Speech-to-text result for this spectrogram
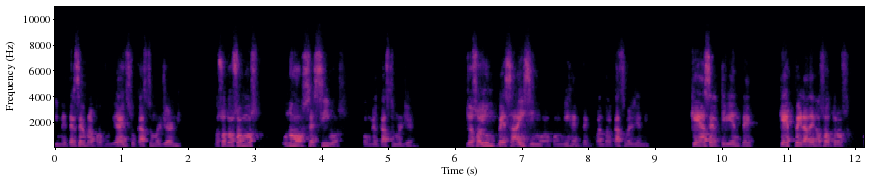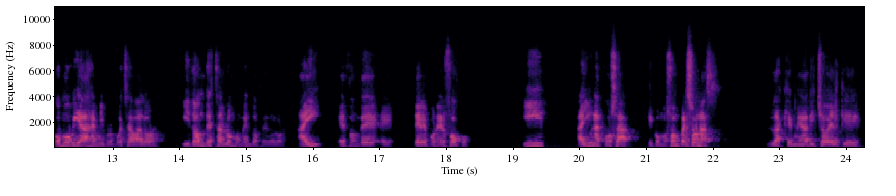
y meterse en la profundidad en su customer journey. Nosotros somos unos obsesivos con el customer journey. Yo soy un pesadísimo con mi gente en cuanto al Customer Journey. ¿Qué hace el cliente? ¿Qué espera de nosotros? ¿Cómo viaja en mi propuesta de valor? ¿Y dónde están los momentos de dolor? Ahí es donde eh, debe poner foco. Y hay una cosa que como son personas, las que me ha dicho él que,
